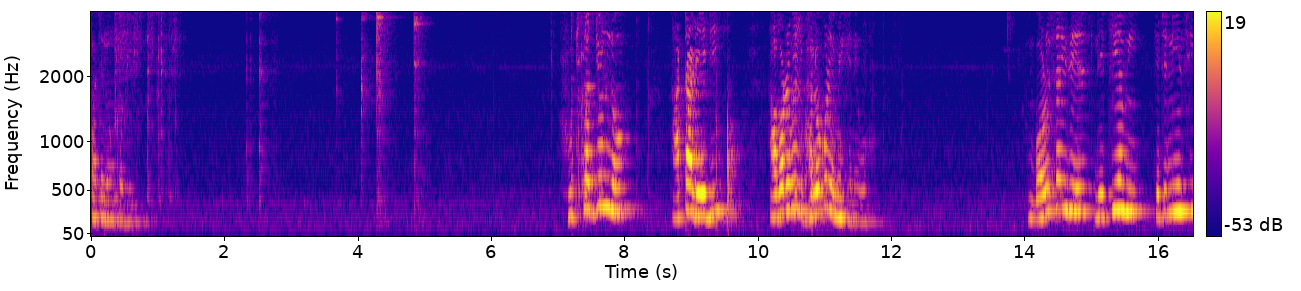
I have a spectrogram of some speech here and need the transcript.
কাঁচা লঙ্কা দিয়েছি। ফুচকার জন্য আটা রেডি আবারও বেশ ভালো করে মেখে নেব। বড় সাইজের লেচি আমি কেটে নিয়েছি,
